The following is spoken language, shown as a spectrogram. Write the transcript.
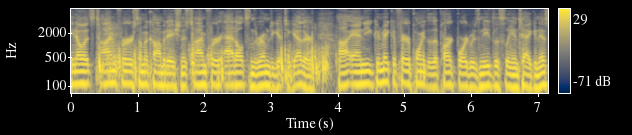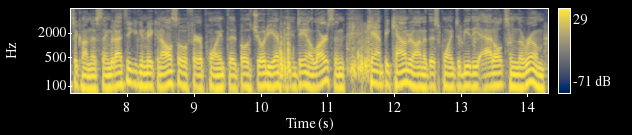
you know, it's time for some accommodation. It's time for adults in the room to get together. Uh, and you can make a fair point that the park board was needlessly antagonistic on this thing, but I think you can make an also a fair point that both Jodie Emery and Dana Larsen can't be counted on at this point to be the adults in the room.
